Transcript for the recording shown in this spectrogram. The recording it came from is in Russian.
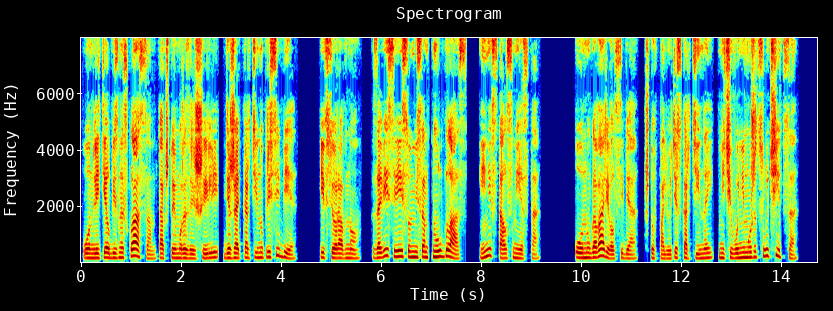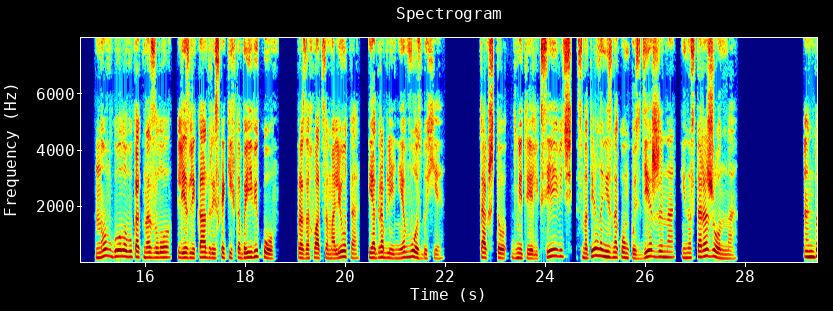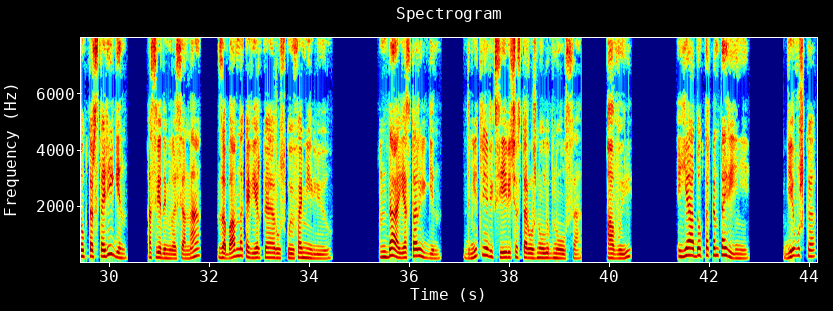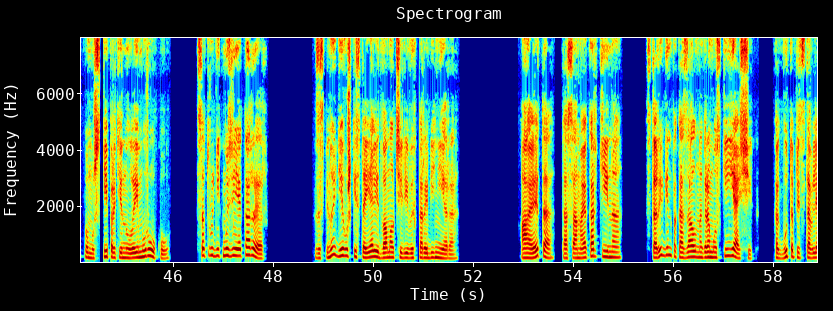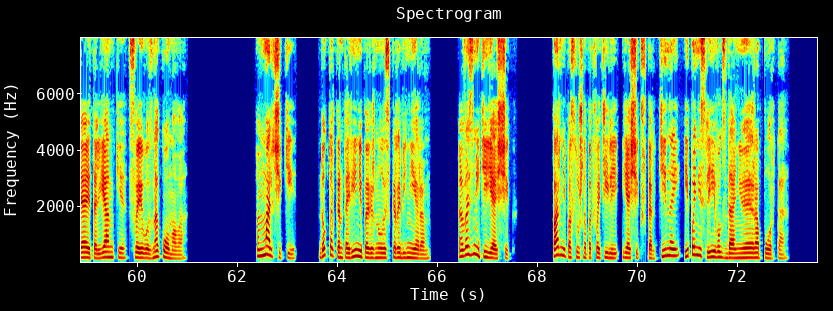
Он летел бизнес-классом, так что ему разрешили держать картину при себе. И все равно, за весь рейс он не сомкнул глаз и не встал с места. Он уговаривал себя, что в полете с картиной ничего не может случиться. Но в голову, как назло, лезли кадры из каких-то боевиков про захват самолета и ограбление в воздухе. Так что Дмитрий Алексеевич смотрел на незнакомку сдержанно и настороженно. «Доктор Старигин?» — осведомилась она, забавно коверкая русскую фамилию. «Да, я Старыгин». Дмитрий Алексеевич осторожно улыбнулся. А вы? Я доктор Конторини. Девушка по-мужски протянула ему руку. Сотрудник музея Каррер. За спиной девушки стояли два молчаливых карабинера. А это та самая картина. Старыгин показал на громоздкий ящик, как будто представляя итальянке своего знакомого. «Мальчики!» Доктор Конторини повернулась к карабинерам. «Возьмите ящик. Парни послушно подхватили ящик с картиной и понесли его к зданию аэропорта.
